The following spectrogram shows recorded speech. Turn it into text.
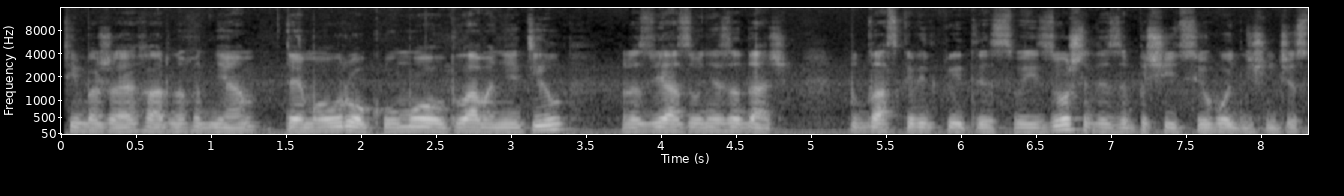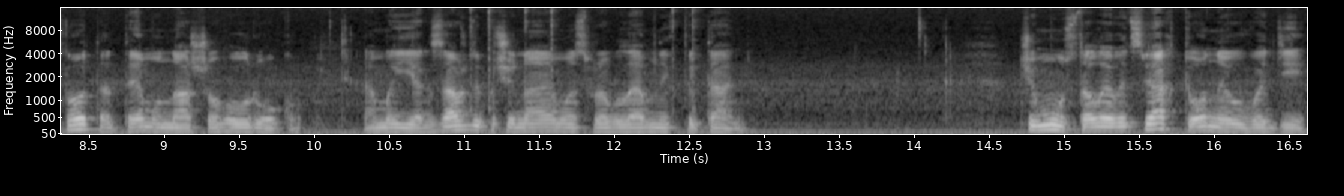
Всім бажаю гарного дня. Тема уроку умови плавання тіл, розв'язування задач. Будь ласка, відкрийте свої зошити, запишіть сьогоднішнє число та тему нашого уроку. А ми, як завжди, починаємо з проблемних питань. Чому сталевий цвях тоне у воді,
